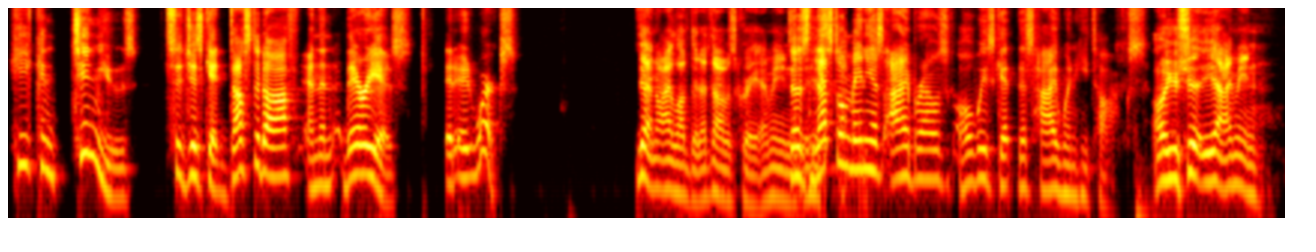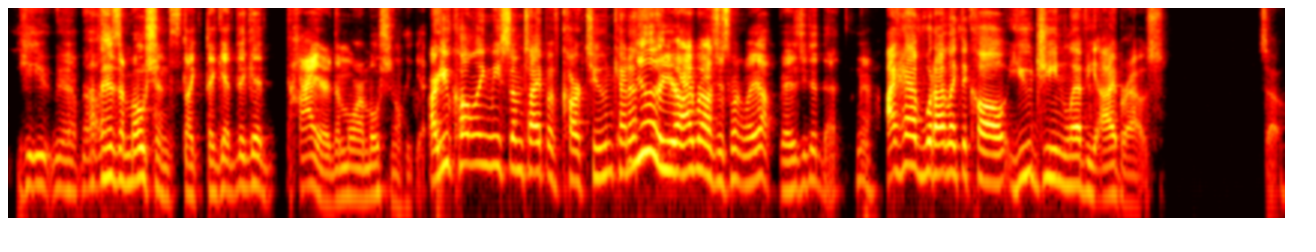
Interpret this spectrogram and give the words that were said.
he continues to just get dusted off, and then there he is. It, it works. yeah, no, I loved it. I thought it was great. I mean, Does his- Nestlemania's eyebrows always get this high when he talks? Oh, you should. Yeah, I mean, he uh, his emotions like they get they get higher the more emotional he gets. Are you calling me some type of cartoon, Kenneth? You your eyebrows just went way up right as you did that. Yeah. I have what I like to call Eugene Levy eyebrows. So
